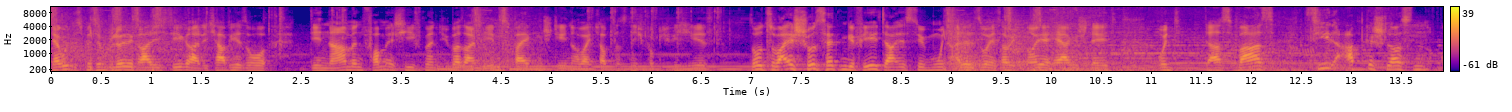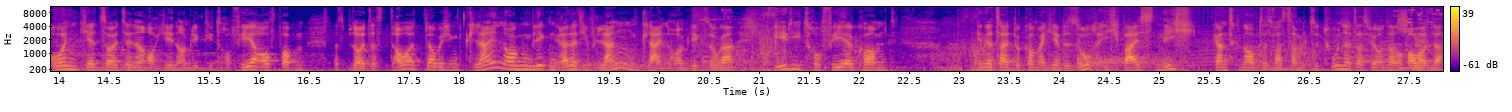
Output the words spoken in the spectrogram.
Ja gut, ist ein bisschen blöd gerade. Ich sehe gerade, ich habe hier so den Namen vom Achievement über seinem Lebensbalken stehen, aber ich glaube, dass das nicht wirklich wichtig ist. So, zwei Schuss hätten gefehlt, da ist die Mut alle so. Jetzt habe ich neue hergestellt. Und das war's. Ziel abgeschlossen und jetzt sollte dann auch jeden Augenblick die Trophäe aufpoppen. Das bedeutet, das dauert, glaube ich, einen kleinen Augenblick, einen relativ langen kleinen Augenblick sogar, ehe die Trophäe kommt. In der Zeit bekommen wir hier Besuch. Ich weiß nicht ganz genau, ob das was damit zu tun hat, dass wir unseren Roboter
